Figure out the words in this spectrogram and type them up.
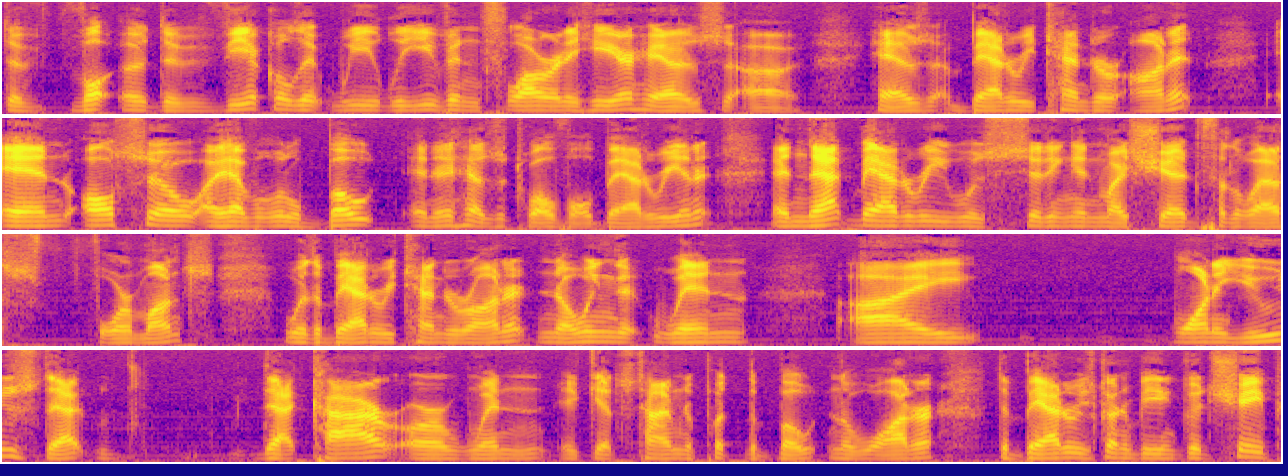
the uh, the vehicle that we leave in Florida here has uh, has a battery tender on it, and also I have a little boat and it has a 12 volt battery in it, and that battery was sitting in my shed for the last four months with a battery tender on it, knowing that when I want to use that that car or when it gets time to put the boat in the water, the battery's going to be in good shape.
